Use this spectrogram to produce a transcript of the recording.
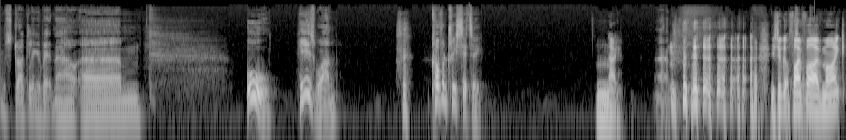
I'm struggling a bit now. Um, oh, here's one Coventry City. No. Um. you still got 5 5, Mike.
